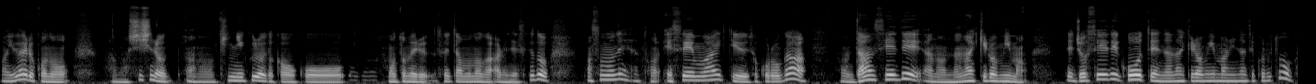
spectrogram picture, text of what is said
まあ、いわゆるこの、あの、四肢の、あの、筋肉量とかをこう、求める、そういったものがあるんですけど、まあ、そのね、その SMI っていうところが、男性であの7キロ未満、で、女性で5.7キロ未満になってくると、こ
